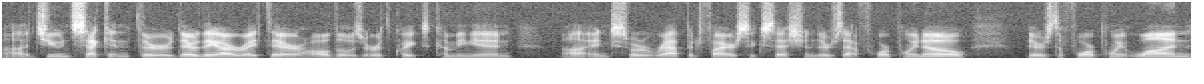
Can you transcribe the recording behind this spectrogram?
uh, June 2nd and 3rd. There they are right there, all those earthquakes coming in uh, in sort of rapid fire succession. There's that 4.0, there's the 4.1,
